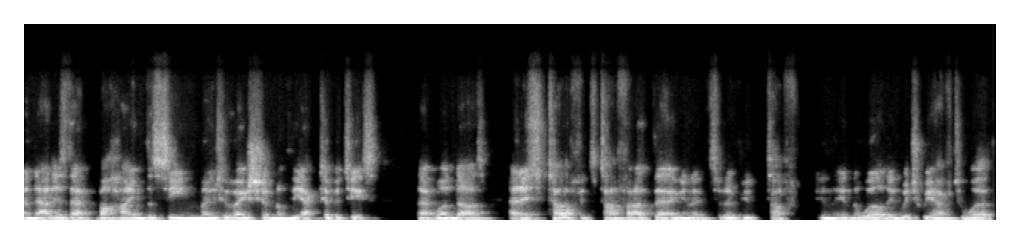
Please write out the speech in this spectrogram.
And that is that behind the scene motivation of the activities that one does. And it's tough. It's tough out there. You know, sort of tough in, in the world in which we have to work.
